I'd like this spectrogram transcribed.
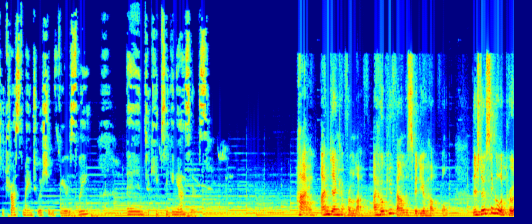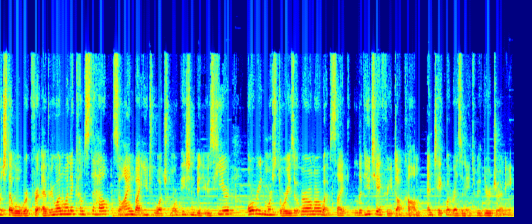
to trust my intuition fiercely, and to keep seeking answers. Hi, I'm Jenka from Love. I hope you found this video helpful. There's no single approach that will work for everyone when it comes to health, so I invite you to watch more patient videos here or read more stories over on our website, liveutifree.com, and take what resonates with your journey.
